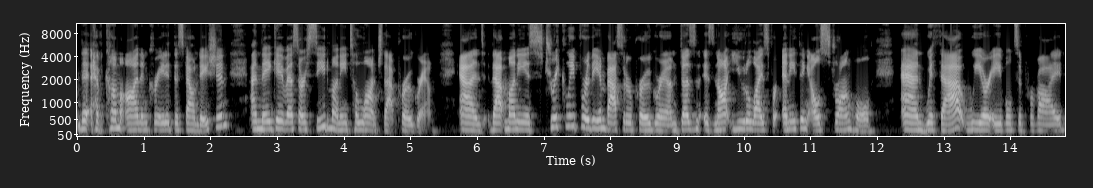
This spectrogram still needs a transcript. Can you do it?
that have come on and created this foundation and they gave us our seed money to launch that program. And that money is strictly for the ambassador program doesn't is not utilized for anything else stronghold. And with that we are able to provide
